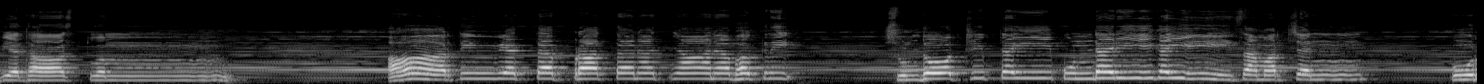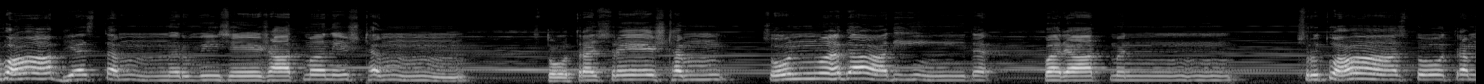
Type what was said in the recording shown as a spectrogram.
व्यधास्त्वम् आर्तिव्यक्तप्राक्तनज्ञानभक्ति शुण्डोत्क्षिप्तैः पुण्डरीकैः समर्चन् पूर्वाभ्यस्तं निर्विशेषात्मनिष्ठं स्तोत्रश्रेष्ठं सोन्वगादीत परात्मन्। श्रुत्वा स्तोत्रं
